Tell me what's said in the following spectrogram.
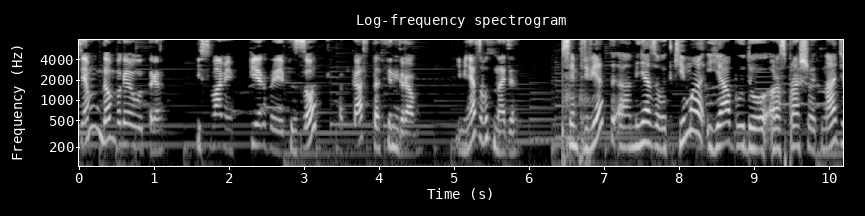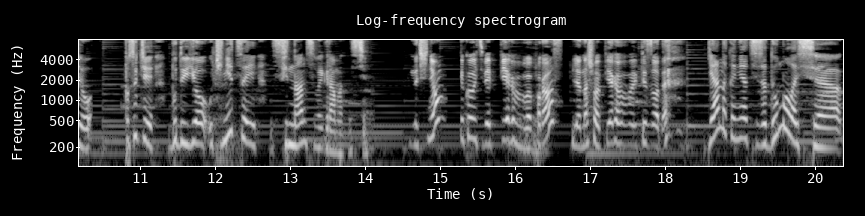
Всем доброе утро! И с вами первый эпизод подкаста Финграм. И меня зовут Надя. Всем привет, а, меня зовут Кима, и я буду расспрашивать Надю. По сути, буду ее ученицей финансовой грамотности. Начнем? Какой у тебя первый вопрос для нашего первого эпизода? Я, наконец, задумалась, э,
